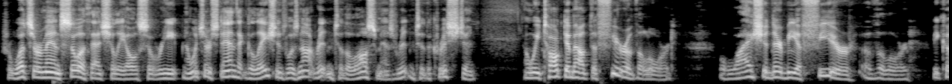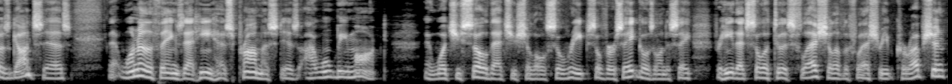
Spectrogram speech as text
For whatsoever man soweth, that shall he also reap. Now, I want you to understand that Galatians was not written to the lost man, it's written to the Christian. And we talked about the fear of the Lord. Why should there be a fear of the Lord? Because God says that one of the things that He has promised is, I won't be mocked. And what you sow, that you shall also reap. So verse 8 goes on to say, For he that soweth to his flesh shall of the flesh reap corruption,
